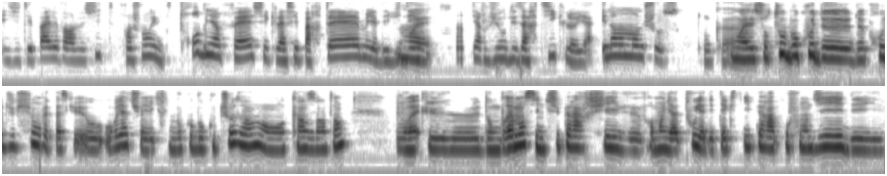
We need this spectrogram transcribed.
N'hésitez pas à aller voir le site. Franchement, il est trop bien fait. C'est classé par thème. Il y a des vidéos, Ouais. des interviews, des articles. Il y a énormément de choses. Donc, euh, Ouais, surtout beaucoup de, de production en fait, parce que Ouria, tu as écrit beaucoup, beaucoup de choses hein, en 15-20 ans. Donc, Ouais. euh, donc vraiment, c'est une super archive. Vraiment, il y a tout. Il y a des textes hyper approfondis, des,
